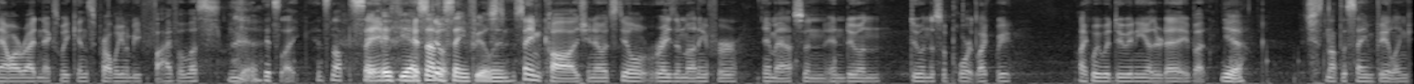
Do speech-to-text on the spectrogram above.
now our ride next weekend's probably gonna be five of us. Yeah. It's like it's not the same. It- yeah, it's, not still, the same feeling. Same cause, you know. It's still raising money for MS and, and doing doing the support like we like we would do any other day, but Yeah. it's just not the same feeling.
